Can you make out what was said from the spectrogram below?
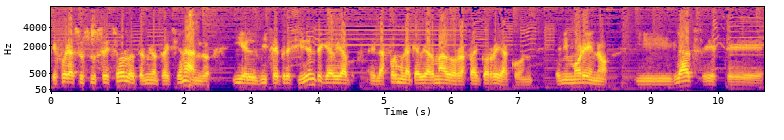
que, fuera su sucesor, lo terminó traicionando. Y el vicepresidente que había, eh, la fórmula que había armado Rafael Correa con Lenín Moreno, y Glass este,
